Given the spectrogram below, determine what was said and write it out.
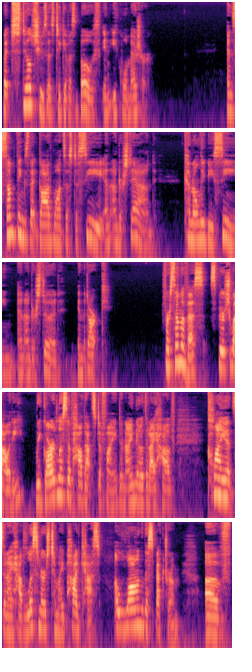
but still chooses to give us both in equal measure. And some things that God wants us to see and understand can only be seen and understood in the dark. For some of us, spirituality, regardless of how that's defined, and I know that I have clients and I have listeners to my podcast along the spectrum of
